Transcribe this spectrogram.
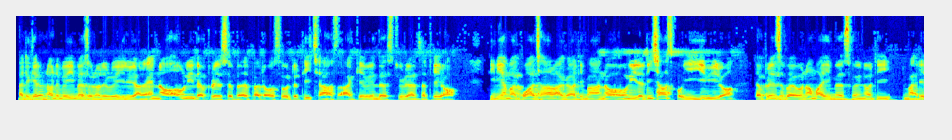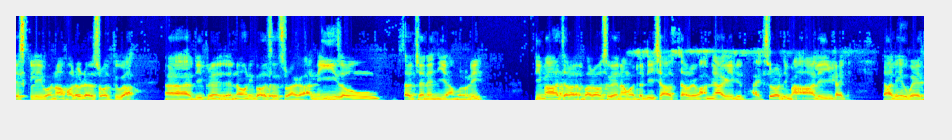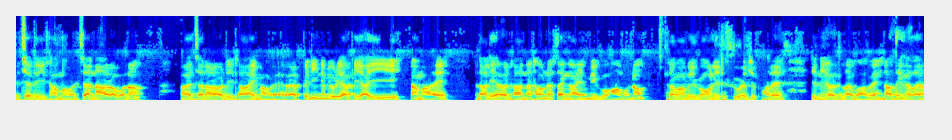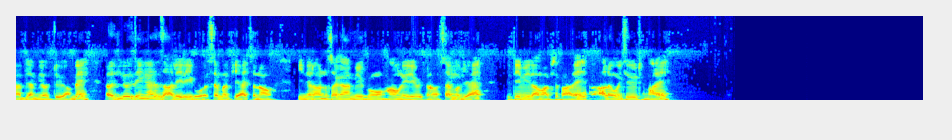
အဲတကယ်လို့နောက်တစ်မျိုးရေးမယ်ဆိုတော့ဒီလိုရေးလို့ရတယ် not only the principal but also the teachers are giving the students a day off ဒီနေရာမှာကွာခြားတာကဒီမှာ not only the teachers ကိုရေးရေးပြီးတော့ the principal ကိုနောက်မှရေးမယ်ဆိုရင်တော့ဒီဒီမှာ is ကလေးပေါ့နော်ဘာလို့လဲဆိုတော့သူကအာဒီ not only ပေါ့ဆိုဆိုတာကအနည်းဆုံး subject နဲ့ညှိတာမလို့လေ ဒီမှာကျတော့ဘာလို့ဆိုရင်တော့ the teachers ကျတော့အများကြီးဖြစ်သွားပြီဆိုတော့ဒီမှာ r လေးယူလိုက်တယ်ဒါလေးကိုပဲတစ်ချက်သိထားမှာပါကျန်တာတော့ပေါ့နော်အဲကျန်တာတော့ဒီတိုင်းပါပဲပဒီနှမျိုးတွေကဘရာကြီးမှန်ပါတယ်ဒါလေးကတော့ဒါ2025ရဲ့မိကိုဟောင်းပေါ့နော်ဂရမမေးကောင်းလေးတစ်ခုပဲဖြစ်ပါတယ်ဒီနေ့တော့ဒီလောက်ပါပဲနောက်သင်ခန်းစာမှာပြန်ပြီးတော့တွေ့ရမယ်အဲဒီလိုသင်ခန်းစာလေးတွေကိုအဆက်မပြတ်ကျွန်တော်ဒီ2025မေကွန်ဟောင်းလေးတွေကိုကျွန်တော်ဆက်မပြတ်ဒီတင်ပေးသွားမှာဖြစ်ပါတယ်အားလုံးကိုကျေးဇူးတင်ပါတယ်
